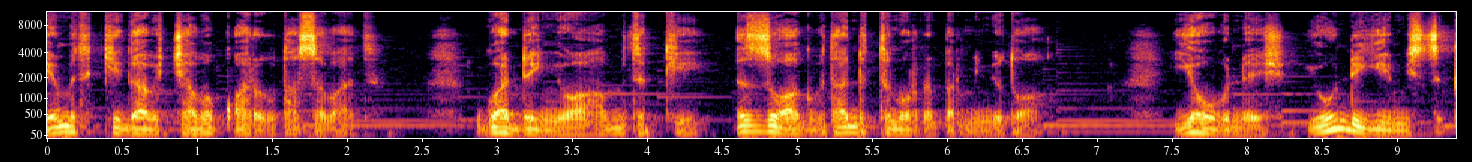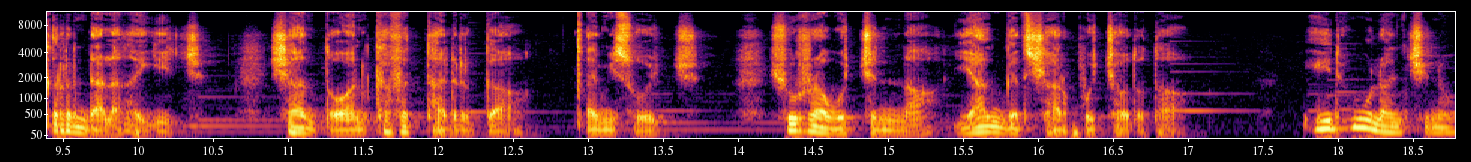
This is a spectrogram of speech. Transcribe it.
የምትኬ ጋብቻ መቋረጡ ታሰባት። ጓደኛዋ ምትኬ እዛው አግብታ እንድትኖር ነበር ምኞቷ። የውብነሽ የወንድዬ ሚስት ቅር እንዳላታየች ሻንጣዋን ከፈት አድርጋ ቀሚሶች፣ ሹራቦችና የአንገት ሻርፖች አውጥታ ይሄ ደግሞ ላንቺ ነው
